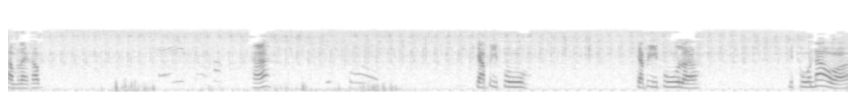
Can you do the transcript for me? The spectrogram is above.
ทำอะไรครับฮะจับอีปู จับอีปูเหรออีปูเน่าเหรอ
